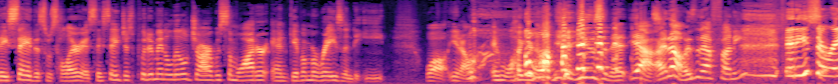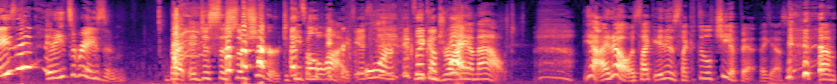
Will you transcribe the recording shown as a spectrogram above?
they say this was hilarious they say just put them in a little jar with some water and give them a raisin to eat well, you know and while you're not using it yeah i know isn't that funny It eats a raisin. it eats a raisin but it just says some sugar to keep them alive or It's you like can dry pet. them out yeah, I know. It's like it is like a little chia pet, I guess. Um,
